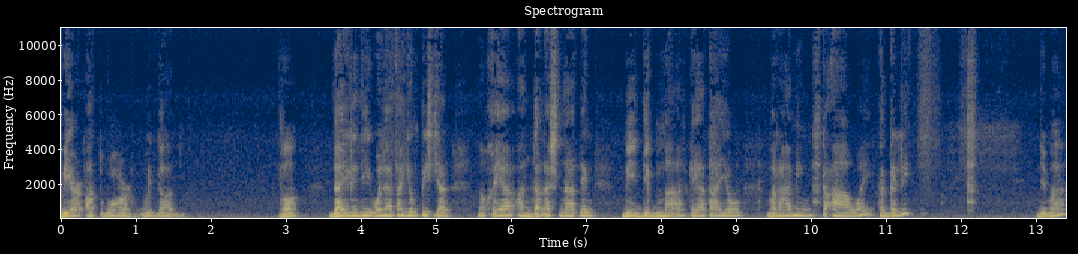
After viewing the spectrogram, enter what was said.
We are at war with God. No? Dahil hindi wala tayong peace diyan, no? Kaya ang dalas natin may digmaan kaya tayo maraming kaaway, kagalit. Di ba?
